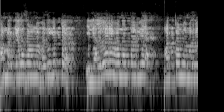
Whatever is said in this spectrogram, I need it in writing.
ತಮ್ಮ ಕೆಲಸವನ್ನು ಬದಿಗಿಟ್ಟು ಇಲ್ಲಿ ಎಲ್ಲರೂ ಬಂದಂತವ್ರಿಗೆ ಮತ್ತೊಮ್ಮೆ ಮಗನ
